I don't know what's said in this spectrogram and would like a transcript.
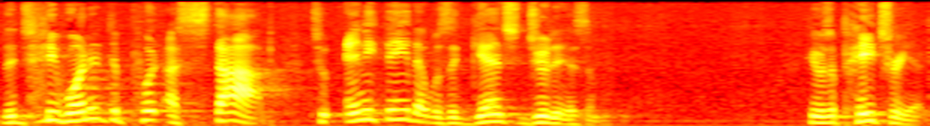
the, he wanted to put a stop to anything that was against Judaism. He was a patriot,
